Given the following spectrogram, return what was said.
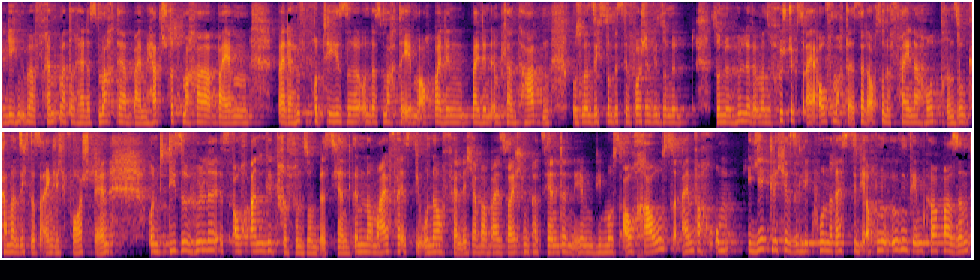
gegenüber Fremdmaterial. Das macht er beim Herzschrittmacher, beim, bei der Hüftprothese und das macht er eben auch bei den, bei den Implantaten. Muss man sich so ein bisschen vorstellen wie so eine, so eine Hülle. Wenn man so ein Frühstücksei aufmacht, da ist halt auch so eine feine Haut drin. So kann man sich das eigentlich vorstellen. Und diese Hülle ist auch angegriffen so ein bisschen. Im Normalfall ist die unauffällig, aber bei solchen Patienten eben, die muss auch raus, einfach um jegliche Silikonreste, die auch nur irgendwie im Körper sind,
